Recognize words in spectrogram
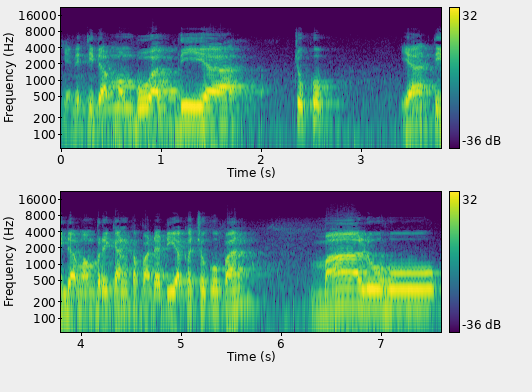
yakni tidak membuat dia cukup ya, tidak memberikan kepada dia kecukupan maluhu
